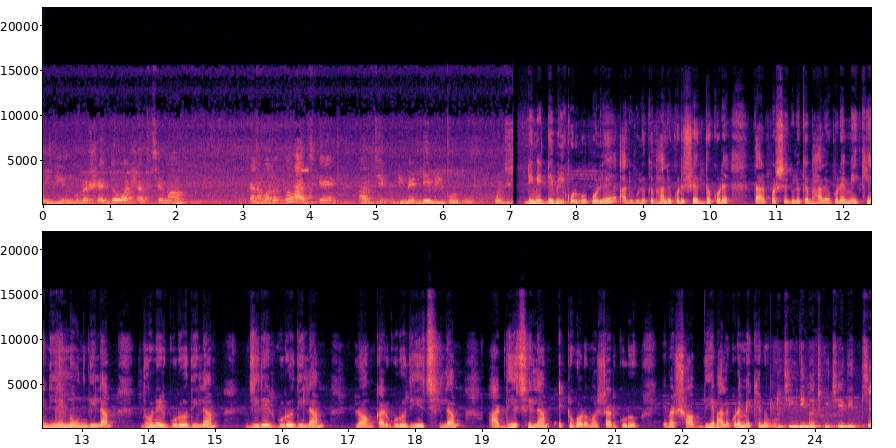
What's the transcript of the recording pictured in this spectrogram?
এই ডিমগুলো সেদ্ধ বসাচ্ছে মা। কেন বলো তো? আজকে ভাবছি একটু ডিমের ডেবিল করব। পঁচিশ ডিমের টেবিল করব বলে আলুগুলোকে ভালো করে সেদ্ধ করে তারপর সেগুলোকে ভালো করে মেখে নিয়ে নুন দিলাম ধনের গুঁড়ো দিলাম জিরের গুঁড়ো দিলাম লঙ্কার গুঁড়ো দিয়েছিলাম আর দিয়েছিলাম একটু গরম মশলার গুঁড়ো। এবার সব দিয়ে ভালো করে মেখে নেব। চিংড়ি মাছ কুচিয়ে দিচ্ছে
